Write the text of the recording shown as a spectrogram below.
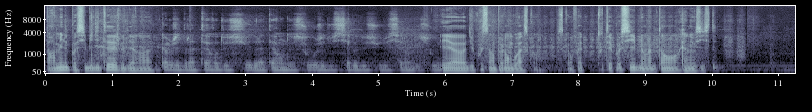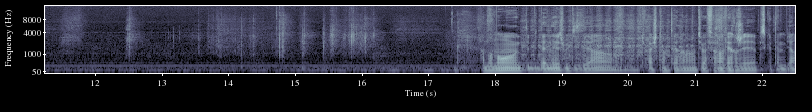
par mille possibilités, je veux dire. Et comme j'ai de la terre au-dessus de la terre en dessous, j'ai du ciel au-dessus, du ciel en dessous. Et euh, du coup, c'est un peu l'angoisse, quoi. Parce qu'en fait, tout est possible, et en même temps, rien n'existe. À un moment, au début d'année, je me disais, ah, tu vas acheter un terrain, tu vas faire un verger parce que tu aimes bien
